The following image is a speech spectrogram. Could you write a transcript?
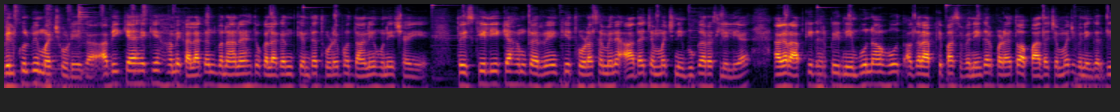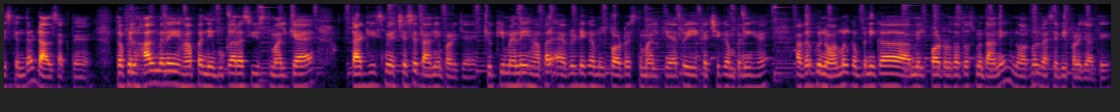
बिल्कुल भी मत छोड़िएगा। अभी क्या है कि हमें कलाकंद बनाना है तो कलाकंद के अंदर थोड़े बहुत दाने होने चाहिए। तो इसके लिए क्या हम कर रहे हैं कि थोड़ा सा मैंने आधा चम्मच नींबू का रस ले लिया है। अगर आपके घर पे नींबू ना हो, अगर आपके पास विनेगर पड़ा है तो आप आधा चम्मच विनेगर भी इसके अंदर डाल सकते हैं। तो फ़िलहाल मैंने यहाँ पर नींबू का रस ही इस्तेमाल किया है ताकि इसमें अच्छे से दाने पड़ जाए। क्योंकि मैंने यहाँ पर एवरीडे का मिल्क पाउडर इस्तेमाल किया है तो ये एक अच्छी कंपनी है। अगर कोई नॉर्मल कंपनी का मिल्क पाउडर होता तो उसमें दाने नॉर्मल वैसे भी पड़ जाते।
